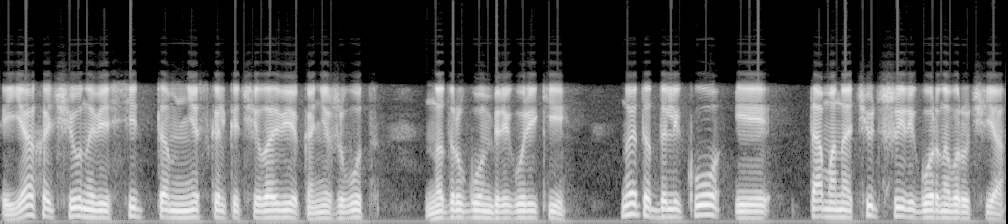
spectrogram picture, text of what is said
я хочу навестить там несколько человек. Они живут на другом берегу реки. Но это далеко, и там она чуть шире горного ручья.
